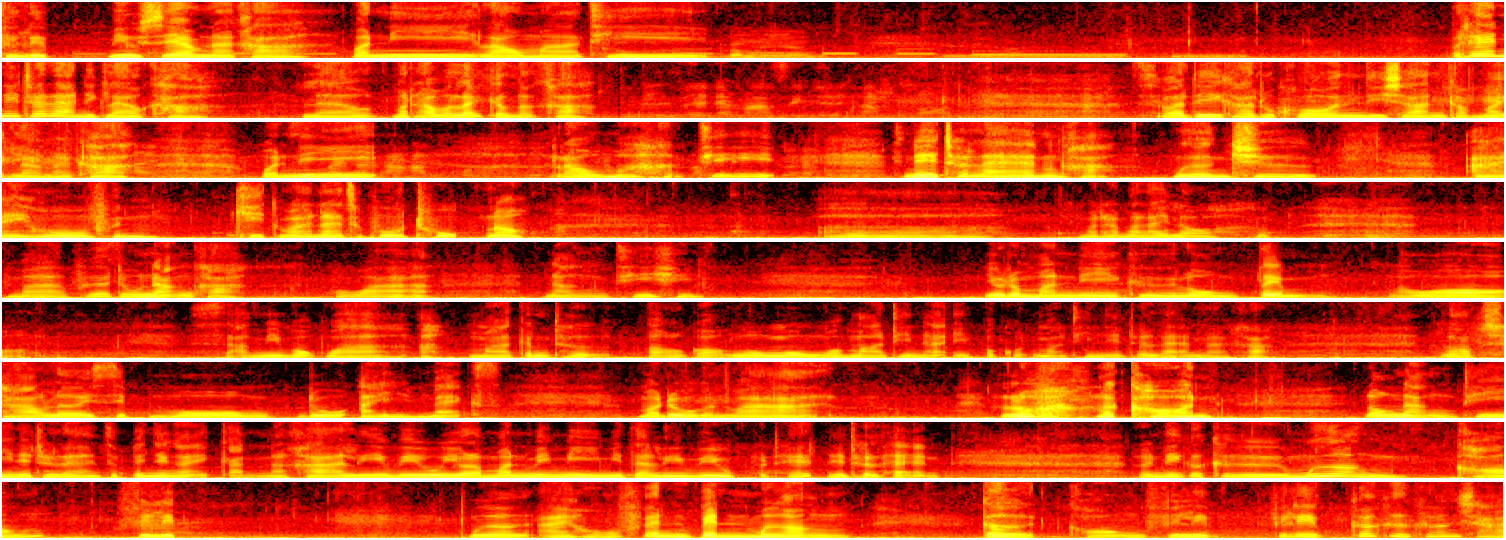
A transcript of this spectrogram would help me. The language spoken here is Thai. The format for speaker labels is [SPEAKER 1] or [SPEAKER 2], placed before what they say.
[SPEAKER 1] ฟิลิปมิวเซียมนะคะ วันนี้เรามาที่ประเทศเนเธอร์แลนด์อีกแล้วค่ะ แล้วมาทำอะไรกันล่ะคะสวัสดีค่ะทุกคนดิฉันกลับมาอีกแล้วนะคะ วันนี้เรามาที่เนเธอร์แลนด์ค่ะ เมืองชื่อไอโฮเฟนคิดว่าน่าจะพูดถูกเนาะมาทำอะไรเหรอ มาเพื่อดูหนังค่ะ เพราะว่าหนังที่เยอรมนีคือโรงเต็ม แล้วก็สามีบอกว่าอะมากันเถอะเราก็งงๆว่ามาที่ไหน ปรากฏมาที่เนเธอร์แลนด์นะคะ รอบเช้าเลย 10 โมงดู IMAX มาดูกันว่าโรงละครโรงหนังที่เนเธอร์แลนด์จะเป็นยังไงกันนะคะ รีวิวเยอรมันไม่มีมีแต่รีวิวประเทศเนเธอร์แลนด์ แล้วนี่ก็คือเมือง ของฟิลิป เมืองไอโฮเฟนเป็นเมืองเกิดของฟิลิป ฟิลิปก็คือเครื่องใช้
